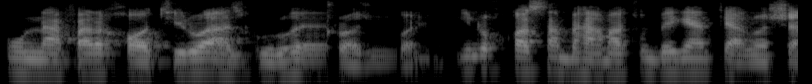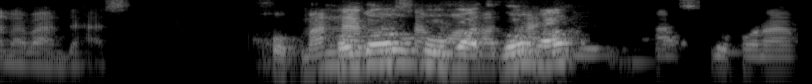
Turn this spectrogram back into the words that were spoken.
اون نفر خاطی رو از گروه اخراج می‌کنیم. این رو خواستم به همتون بگم که الان شنونده هست. خب من خدا بکنم.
